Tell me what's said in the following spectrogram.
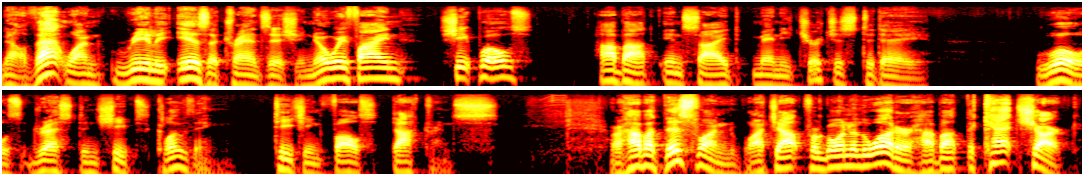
Now that one really is a transition. You know where we find sheep wolves? How about inside many churches today? Wolves dressed in sheep's clothing, teaching false doctrines. Or how about this one? Watch out for going in the water. How about the cat shark?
